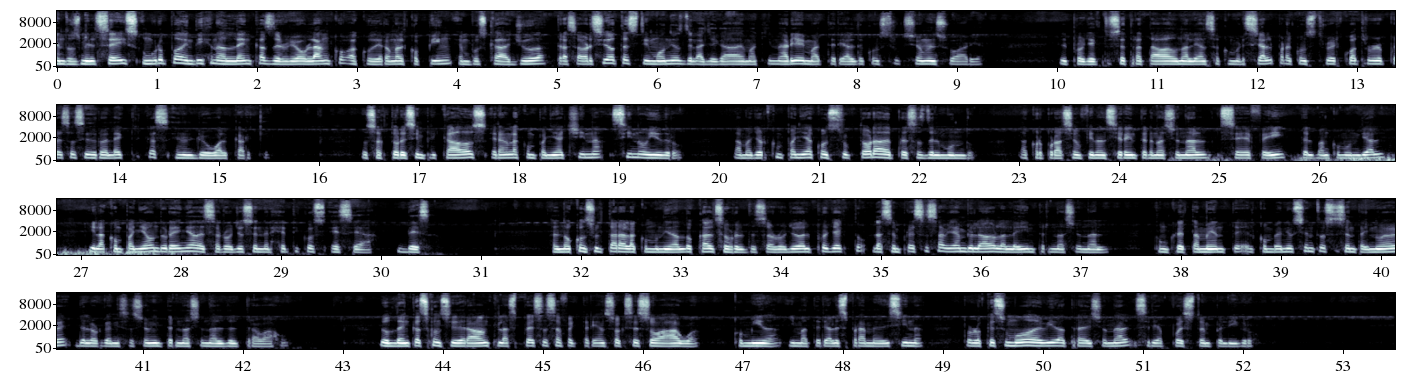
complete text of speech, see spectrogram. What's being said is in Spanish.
En 2006, un grupo de indígenas lencas de Río Blanco acudieron al Copín en busca de ayuda tras haber sido testimonios de la llegada de maquinaria y material de construcción en su área. El proyecto se trataba de una alianza comercial para construir cuatro represas hidroeléctricas en el río Hualcarque. Los actores implicados eran la compañía china Sinohydro, la mayor compañía constructora de presas del mundo, la Corporación Financiera Internacional CFI del Banco Mundial y la Compañía Hondureña de Desarrollos Energéticos SA, DESA. Al no consultar a la comunidad local sobre el desarrollo del proyecto, las empresas habían violado la ley internacional, concretamente el Convenio 169 de la Organización Internacional del Trabajo. Los lencas consideraban que las presas afectarían su acceso a agua, comida y materiales para medicina, por lo que su modo de vida tradicional sería puesto en peligro.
